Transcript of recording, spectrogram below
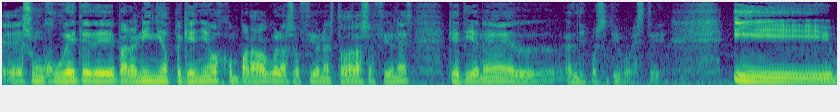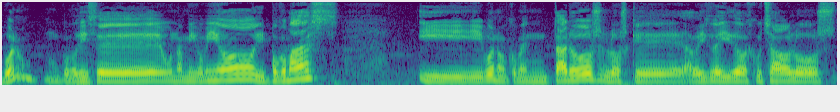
es un juguete de, para niños pequeños comparado con las opciones, todas las opciones que tiene el, el dispositivo este. Y bueno, como dice un amigo mío, y poco más. Y bueno, comentaros los que habéis leído, escuchado los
